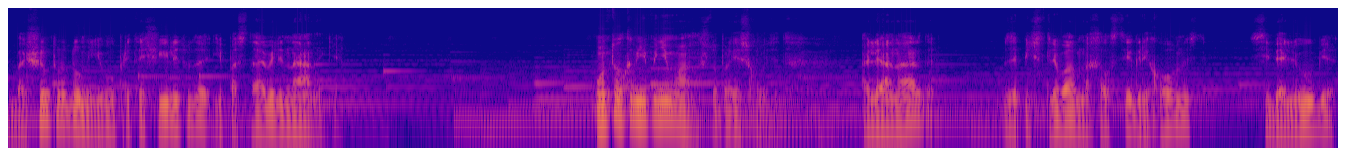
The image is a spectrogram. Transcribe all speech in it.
Большим трудом его притащили туда и поставили на ноги. Он толком не понимал, что происходит. А Леонардо запечатлевал на холсте греховность, себялюбие,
